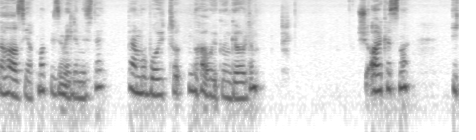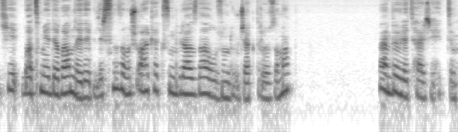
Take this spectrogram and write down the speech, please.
daha az yapmak bizim elimizde. Ben bu boyutu daha uygun gördüm. Şu arkasına iki batmaya devam da edebilirsiniz ama şu arka kısmı biraz daha uzun duracaktır o zaman. Ben böyle tercih ettim.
